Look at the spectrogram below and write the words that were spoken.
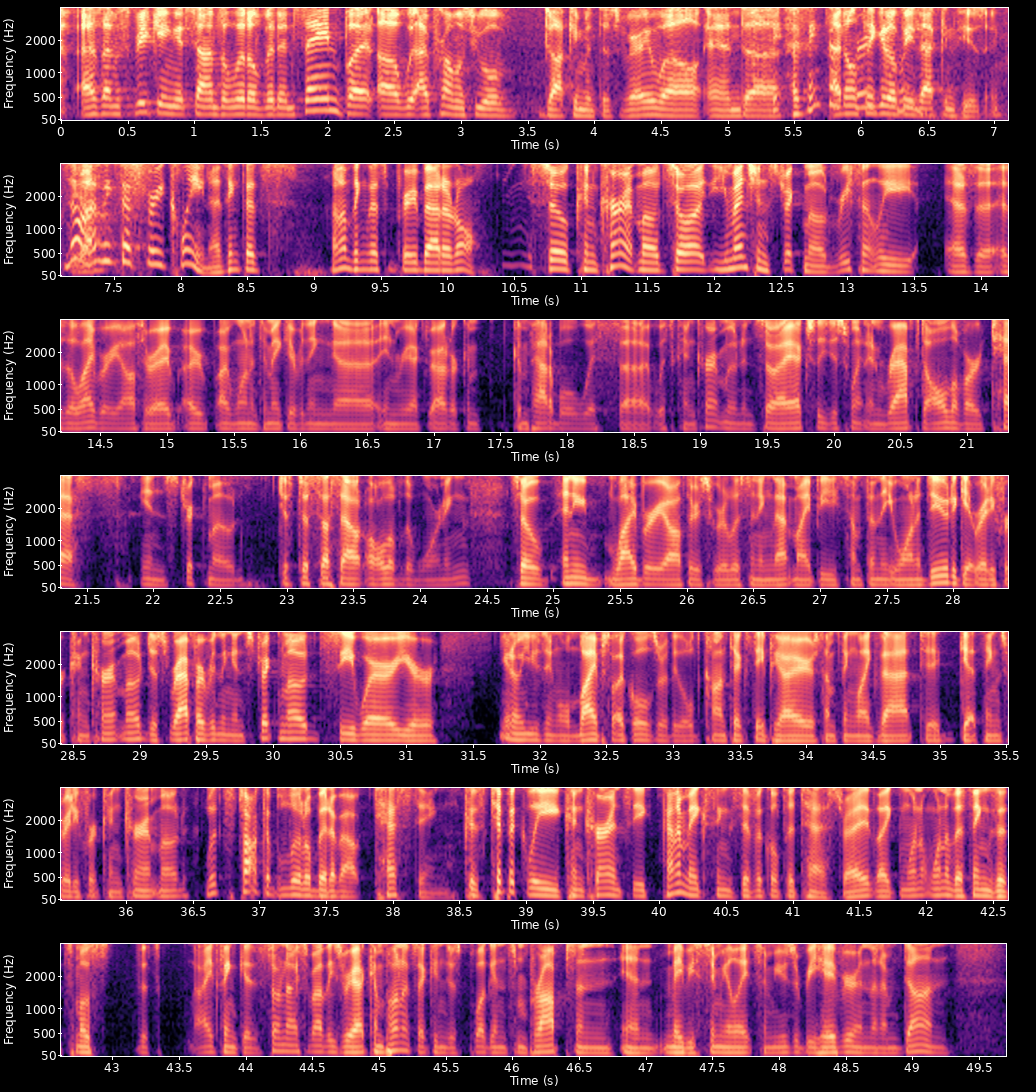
as I'm speaking, it sounds a little bit insane, but uh, we, I promise we will document this very well. And uh, I think- I think that's don't think it'll be that confusing. No, Yeah. I think that's very clean. I think that's. I don't think that's very bad at all. So concurrent mode. So uh, you mentioned strict mode recently. As a, as a library author, I, I, I wanted to make everything uh, in React Router com- compatible with uh, with concurrent mode, and so I actually just went and wrapped all of our tests in strict mode just to suss out all of the warnings. So any library authors who are listening, that might be something that you want to do to get ready for concurrent mode. Just wrap everything in strict mode, see where you're you know, using old life cycles or the old context API or something like that to get things ready for concurrent mode. Let's talk a little bit about testing because typically concurrency kind of makes things difficult to test, right? Like one, one of the things that's most that's I think is so nice about these React components, I can just plug in some props and and maybe simulate some user behavior and then I'm done.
